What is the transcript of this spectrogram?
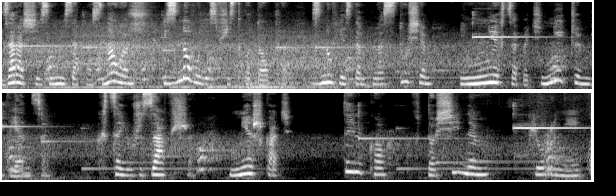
Zaraz się z nimi zapoznałem i znowu jest wszystko dobrze. Znów jestem plastusiem i nie chcę być niczym więcej. Chcę już zawsze mieszkać tylko w Tosinym piórniku.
